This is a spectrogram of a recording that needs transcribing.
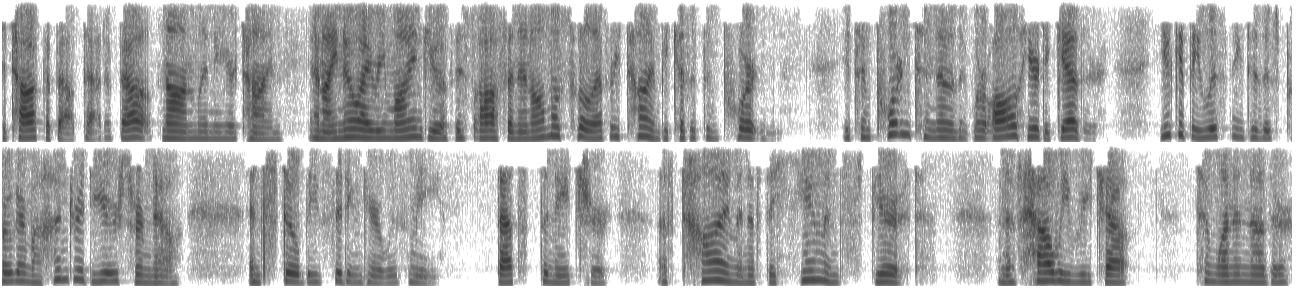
to talk about that, about nonlinear time. And I know I remind you of this often and almost will every time because it's important. It's important to know that we're all here together. You could be listening to this program a hundred years from now and still be sitting here with me. That's the nature of time and of the human spirit and of how we reach out to one another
